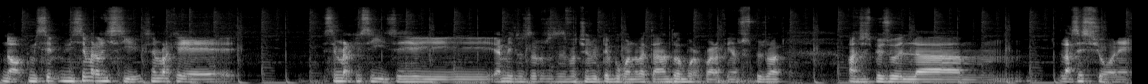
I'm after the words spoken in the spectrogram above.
no, mi, se- mi, sembra di sì, sembra che... Sembra che sì, se Hamilton stesse facendo il tempo quando Vettel è andato a muro, poi alla fine ha sospeso, ha sospeso il... Um, la sessione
